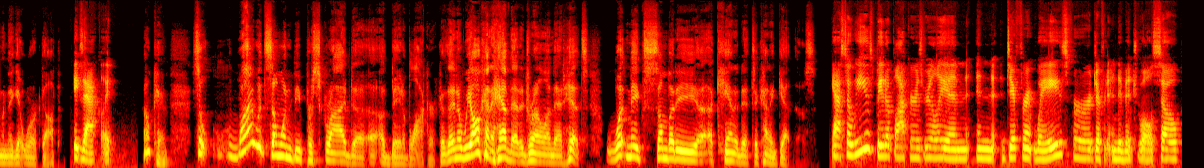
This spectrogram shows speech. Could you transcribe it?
when they get worked up. Exactly. Okay. So why would someone be prescribed a, a beta blocker? Because I know we all kind of have that adrenaline that hits. What makes somebody a candidate to kind of get those? Yeah, so we use beta blockers really in in different ways for different individuals. So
